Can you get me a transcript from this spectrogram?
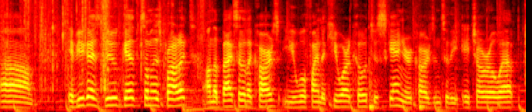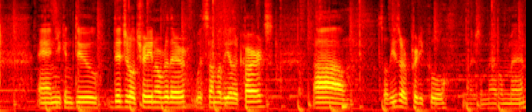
Um, if you guys do get some of this product, on the back side of the cards, you will find a QR code to scan your cards into the HRO app. And you can do digital trading over there with some of the other cards. Um, so these are pretty cool. There's a Metal Man.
